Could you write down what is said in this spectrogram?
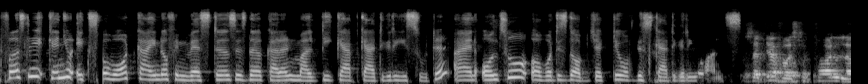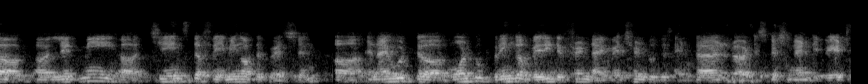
Firstly, can you explain what kind of investors is the current multi-cap category suited, and also uh, what is the objective of this category once? Satya, first of all, uh, uh, let me uh, change the framing of the question, uh, and I would uh, want to bring a very different dimension to this entire discussion and debate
